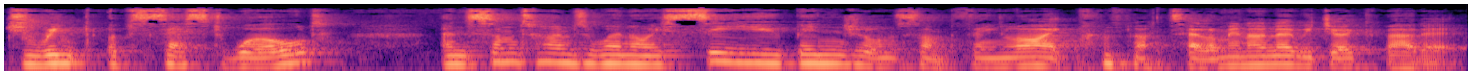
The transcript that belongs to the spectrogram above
drink obsessed world. And sometimes when I see you binge on something like, I tell, I mean, I know we joke about it,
